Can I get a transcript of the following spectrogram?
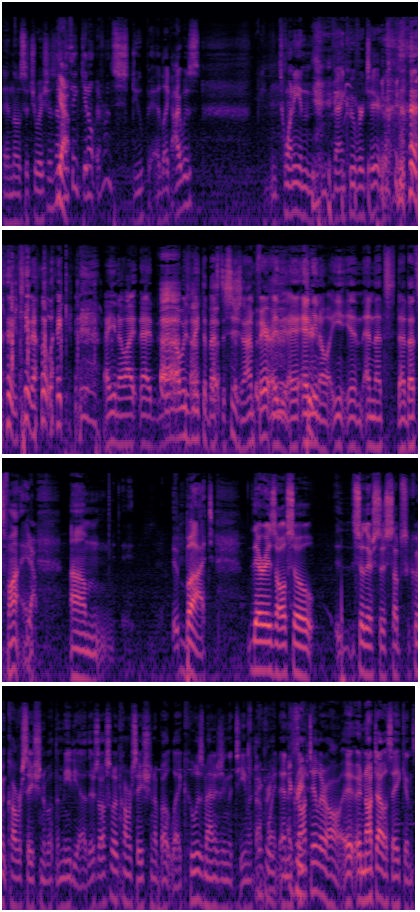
in those situations. And Yeah. I think you know everyone's stupid. Like I was. 20 in Vancouver too. you know, like you know, I, I didn't always make the best decision. I'm fair, and, and you know, and, and that's that, that's fine. Yeah. Um, but there is also so there's a subsequent conversation about the media. There's also a conversation about like who was managing the team at that Agreed. point, and it's not Taylor Hall, uh, not Dallas Eakins,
